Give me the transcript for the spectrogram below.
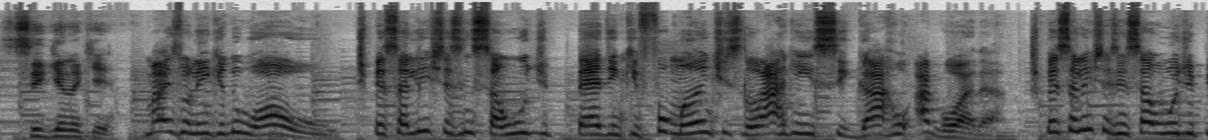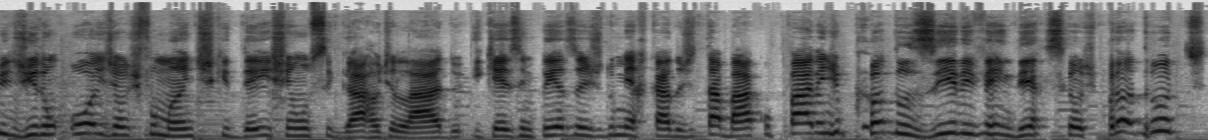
Seguindo aqui. Mais um link do UOL. Especialistas em saúde pedem que fumantes larguem cigarro agora. Especialistas em saúde pediram hoje aos fumantes que deixem o cigarro de lado e que as empresas do mercado de tabaco parem de produzir e vender seus produtos.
